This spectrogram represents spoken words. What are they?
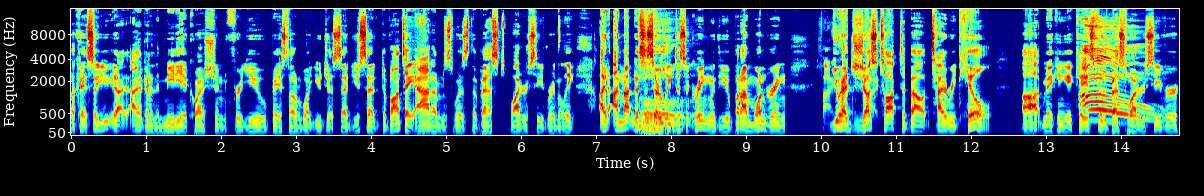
Okay, so you, I got an immediate question for you based on what you just said. You said Davante mm-hmm. Adams was the best wide receiver in the league. I, am not necessarily oh. disagreeing with you, but I'm wondering. Five. You had just Five. talked about Tyreek Hill uh, making a case oh! for the best wide oh! receiver.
